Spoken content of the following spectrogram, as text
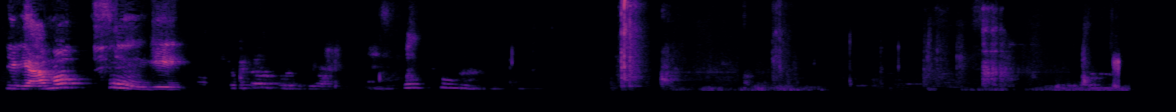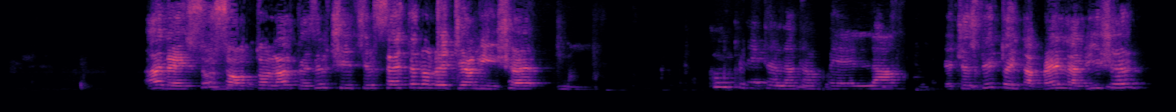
Scriviamo funghi. Adesso sotto l'altro esercizio, il 7 lo legge Alice. Completa la tabella. Che c'è scritto in tabella Alice?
